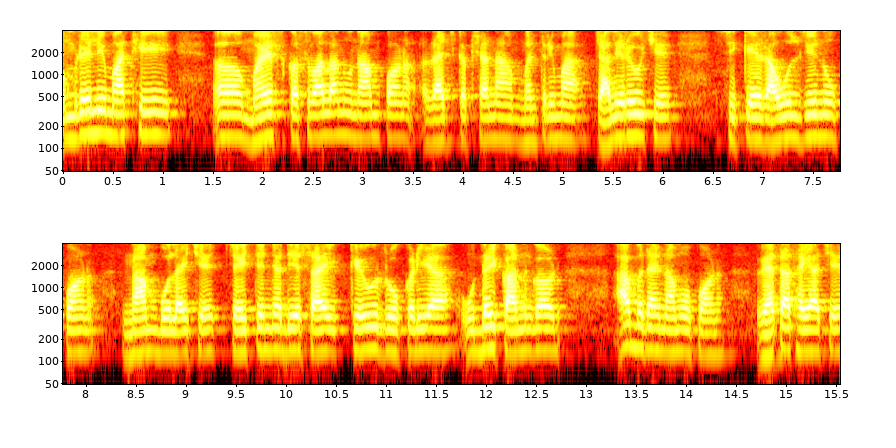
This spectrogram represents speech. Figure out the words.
અમરેલીમાંથી મહેશ કસવાલાનું નામ પણ રાજકક્ષાના મંત્રીમાં ચાલી રહ્યું છે. સી કે રાહુલજીનું પણ નામ બોલાય છે. ચૈતન્ય દેસાઈ કેયુર રોકડિયા, ઉદય કાનગડ, આ બધા નામો પણ વહેતા થયા છે.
